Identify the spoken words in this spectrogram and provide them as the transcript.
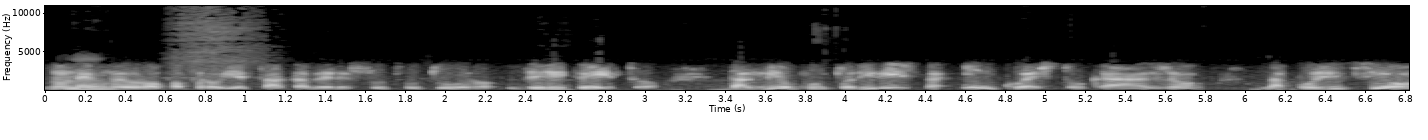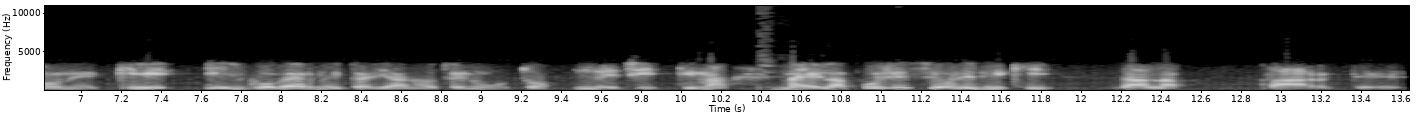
non è mm. un'Europa proiettata avere sul futuro. Vi ripeto, dal mio punto di vista, in questo caso la posizione che il governo italiano ha tenuto, legittima, sì. ma è la posizione di chi dalla parte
